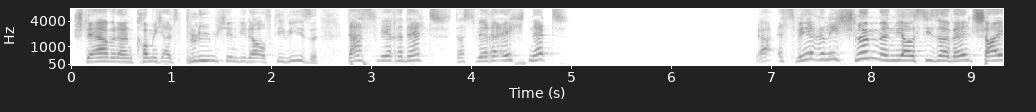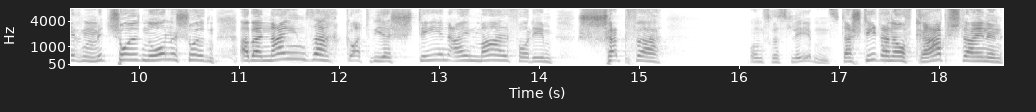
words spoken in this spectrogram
sterbe, dann komme ich als Blümchen wieder auf die Wiese. Das wäre nett, das wäre echt nett. Ja, es wäre nicht schlimm, wenn wir aus dieser Welt scheiden, mit Schulden, ohne Schulden. Aber nein, sagt Gott, wir stehen einmal vor dem Schöpfer unseres Lebens. Da steht dann auf Grabsteinen,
